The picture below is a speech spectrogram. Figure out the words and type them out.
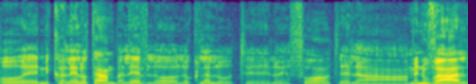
או אה, מקלל אותם בלב, לא, לא קללות אה, לא יפות, אלא מנוול.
